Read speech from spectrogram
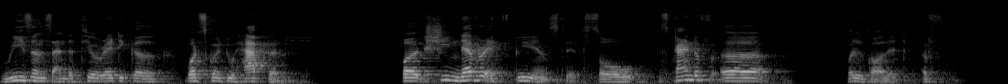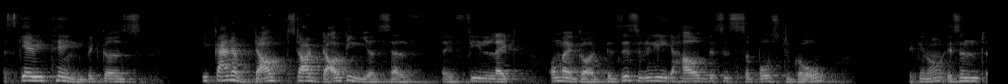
reasons and the theoretical what's going to happen. But she never experienced it. So it's kind of a what do you call it? A, a scary thing because you kind of doubt start doubting yourself i feel like oh my god is this really how this is supposed to go? Like you know isn't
